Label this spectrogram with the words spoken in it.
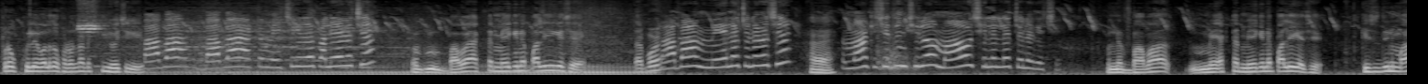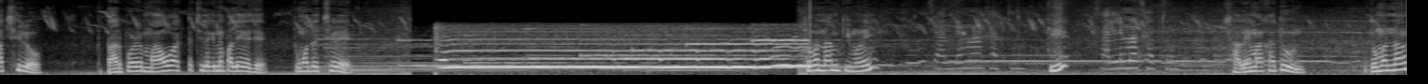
পুরো খুলে বলো তো ঘটনাটা কি হয়েছে কি? বাবা বাবা একটা মেয়ে ছেলে পালিয়ে গেছে। বাবা একটা মেয়ে কিনে পালিয়ে গেছে। তারপর? বাবা মেয়েলে চলে গেছে। হ্যাঁ। মা কিছুদিন ছিল মাও ছেলেলে চলে গেছে। মানে বাবা মেয়ে একটা মেয়ে কিনে পালিয়ে গেছে। কিছুদিন মা ছিল। তারপরে মাও একটা ছেলে কিনে পালিয়ে গেছে তোমাদের ছেড়ে। তোমার নাম কি মনে? কি? সালেমা খাতুন। তোমার নাম?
